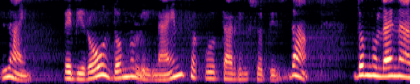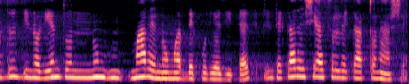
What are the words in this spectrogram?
Line." Pe biroul domnului Line, făcu Tarling surprins. Da, domnul Line a adus din Orient un num- mare număr de curiozități, printre care și astfel de cartonașe.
